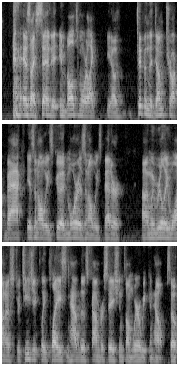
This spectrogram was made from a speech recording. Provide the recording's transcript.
as I said in Baltimore, like, you know, tipping the dump truck back isn't always good, more isn't always better. Um, we really want to strategically place and have those conversations on where we can help. So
